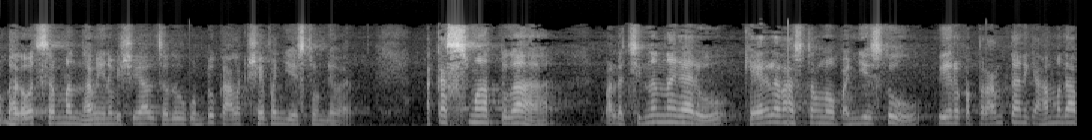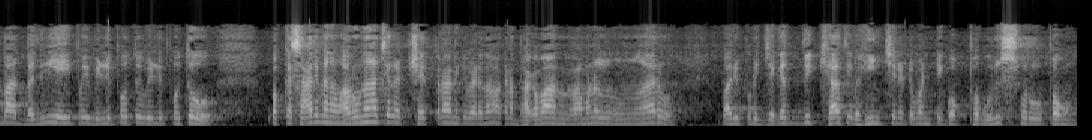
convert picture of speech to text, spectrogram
భగవత్ సంబంధమైన విషయాలు చదువుకుంటూ కాలక్షేపం చేస్తూ ఉండేవారు. అకస్మాత్తుగా వాళ్ళ చిన్నన్న గారు కేరళ రాష్ట్రంలో పనిచేస్తూ వేరొక ప్రాంతానికి అహ్మదాబాద్ బదిలీ అయిపోయి వెళ్ళిపోతూ వెళ్ళిపోతూ ఒక్కసారి మనం అరుణాచల క్షేత్రానికి వెడదాం అక్కడ భగవాన్ రమణులు ఉన్నారు. వారు ఇప్పుడు జగద్విఖ్యాతి వహించినటువంటి గొప్ప గురుస్వరూపం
